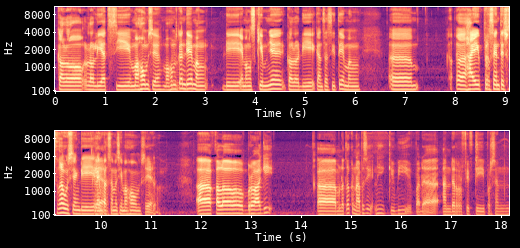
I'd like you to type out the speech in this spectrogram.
kalau lo lihat si Mahomes ya, Mahomes kan dia emang di emang skimnya kalau di Kansas City emang em, eh, high percentage throws yang dilempar Iya. sama si Mahomes Iya. gitu. Eh, kalau Bro Agi, eh, menurut lo kenapa sih ini QB pada under 50%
